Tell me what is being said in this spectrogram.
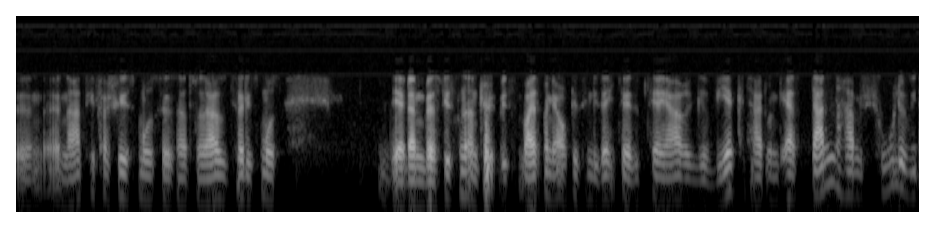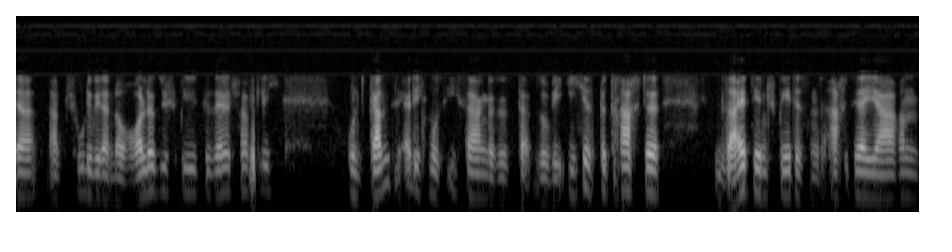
äh, Nazifaschismus, des Nationalsozialismus, der dann, das wissen, weiß man ja auch bis in die 60er, 70er Jahre gewirkt hat. Und erst dann haben Schule wieder, hat Schule wieder eine Rolle gespielt gesellschaftlich. Und ganz ehrlich muss ich sagen, das ist so wie ich es betrachte, seit den spätestens 80er Jahren,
